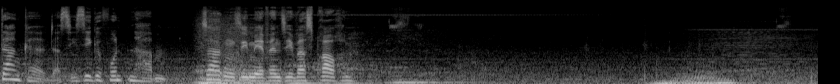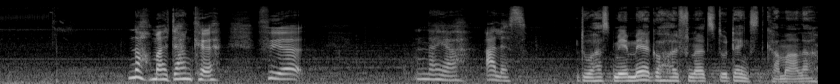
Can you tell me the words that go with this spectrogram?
Danke, dass Sie sie gefunden haben. Sagen Sie mir, wenn Sie was brauchen. Nochmal danke für. Naja, alles. Du hast mir mehr geholfen, als du denkst, Kamala.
